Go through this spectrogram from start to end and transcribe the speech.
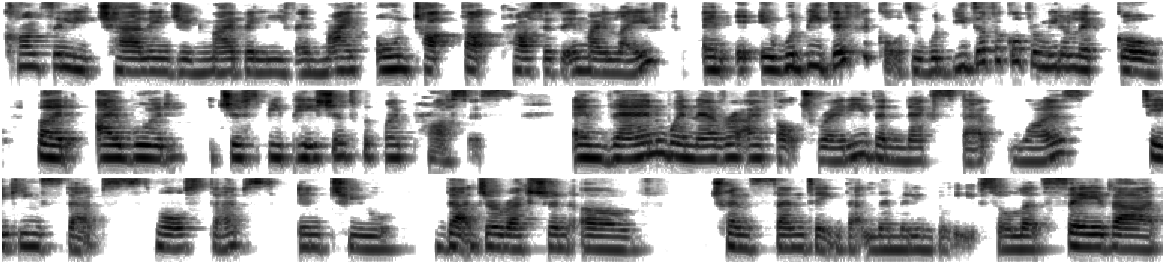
constantly challenging my belief and my own thought, thought process in my life. And it, it would be difficult. It would be difficult for me to let go, but I would just be patient with my process. And then, whenever I felt ready, the next step was taking steps, small steps into that direction of transcending that limiting belief. So let's say that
